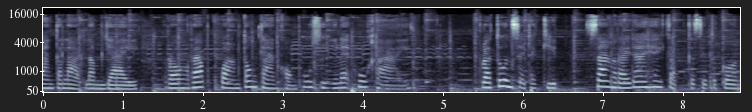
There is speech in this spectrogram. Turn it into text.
การตลาดลำไย รองรับความต้องการของผู้ซื้อและผู้ขาย กระตุ้นเศรษฐกิจสร้างรายได้ให้กับเกษตรกร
